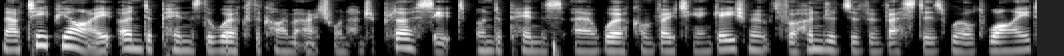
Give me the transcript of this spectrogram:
Now, TPI underpins the work of the Climate Action 100 Plus. It underpins uh, work on voting engagement for hundreds of investors worldwide.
